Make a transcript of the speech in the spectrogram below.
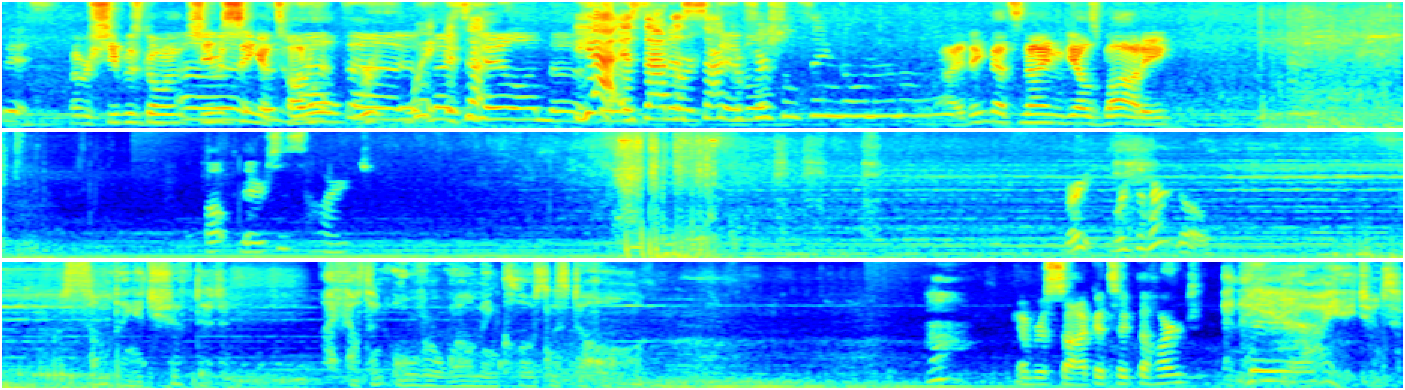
this? Remember she was going, she was Uh, seeing a tunnel? that, We're- uh, Wait, is that- on the, Yeah, the is that a dark table? sacrificial thing going on? over? I think that's Nightingale's body. Oh, there's his heart. Right, where'd the heart go? Something had shifted. I felt an overwhelming closeness to home. Remember Saga took the heart? An AI agent.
